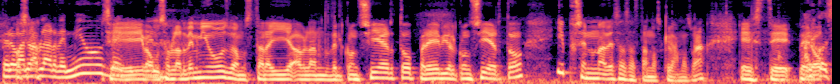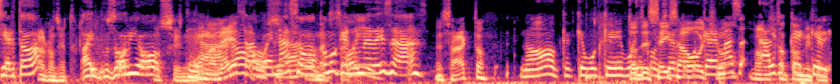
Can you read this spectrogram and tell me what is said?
Pero O van sea, a hablar de Muse. Sí, de- vamos a del- hablar de Muse, vamos a estar ahí hablando del concierto, previo al concierto, y pues en una de esas hasta nos quedamos, ¿va? Este, pero... ¿Al concierto? Al concierto. Ay, pues obvio. Pues en una de Claro, esas. buenazo. claro. ¿Cómo que en una de esas? Exacto. No, qué, qué, qué buen Entonces, de seis concierto. a porque ocho, además, algo que.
